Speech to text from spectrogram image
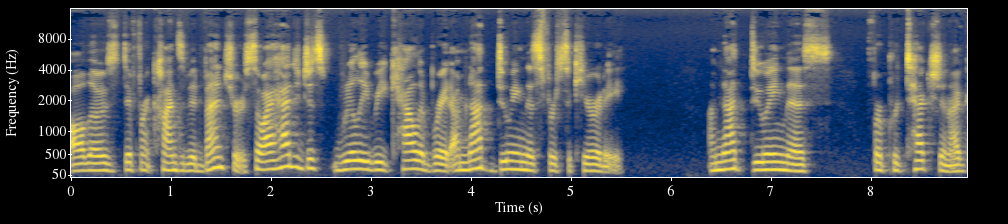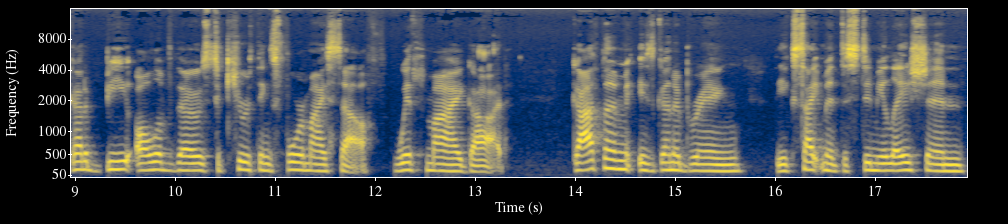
all those different kinds of adventures? So I had to just really recalibrate. I'm not doing this for security. I'm not doing this for protection. I've got to be all of those to cure things for myself with my God. Gotham is going to bring the excitement, the stimulation.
